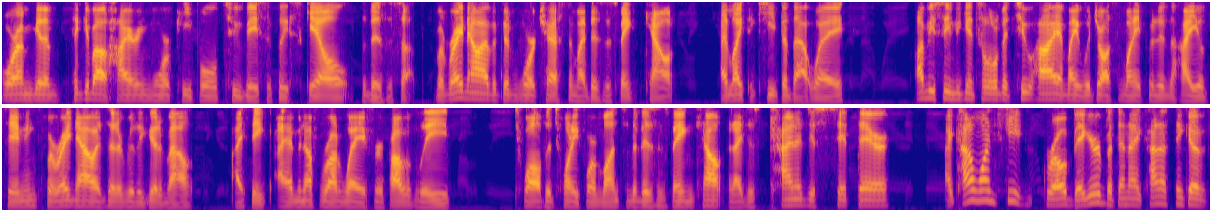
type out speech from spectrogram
or I'm going to think about hiring more people to basically scale the business up. But right now, I have a good war chest in my business bank account. I'd like to keep it that way. Obviously, if it gets a little bit too high, I might withdraw some money, put it in the high yield savings. But right now, it's at a really good amount. I think I have enough runway for probably 12 to 24 months in the business bank account. And I just kind of just sit there. I kind of want to see it grow bigger, but then I kind of think of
